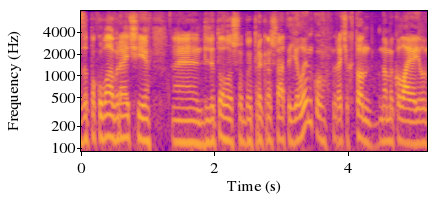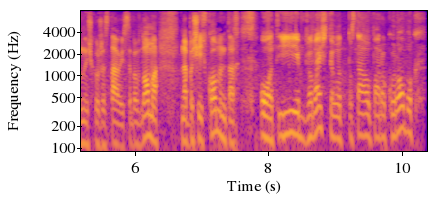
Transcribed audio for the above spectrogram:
запакував речі для того, щоб прикрашати ялинку. До речі, хто на Миколая ялиночку вже ставить себе вдома, напишіть в коментах. От і ви бачите, от поставив пару коробок,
